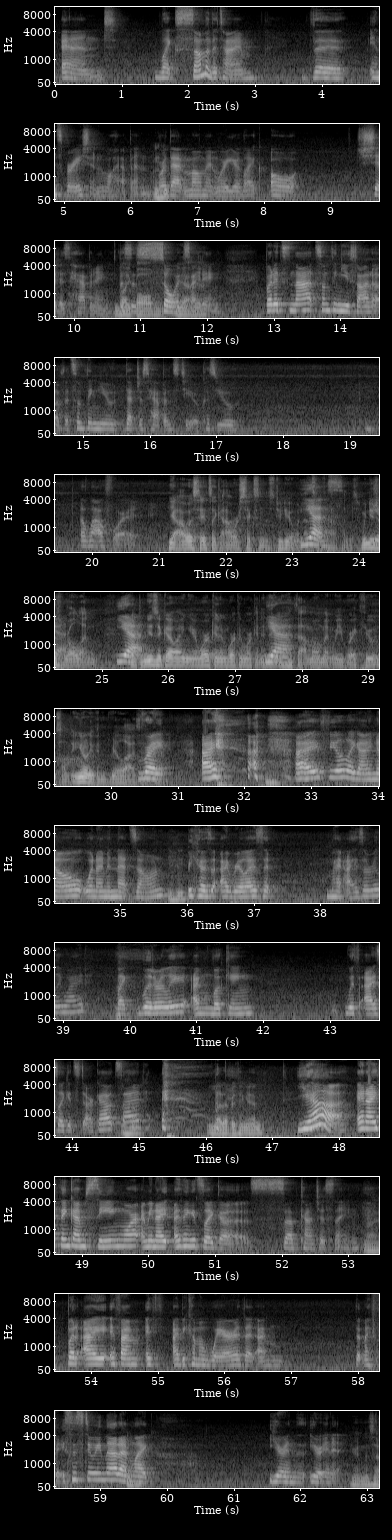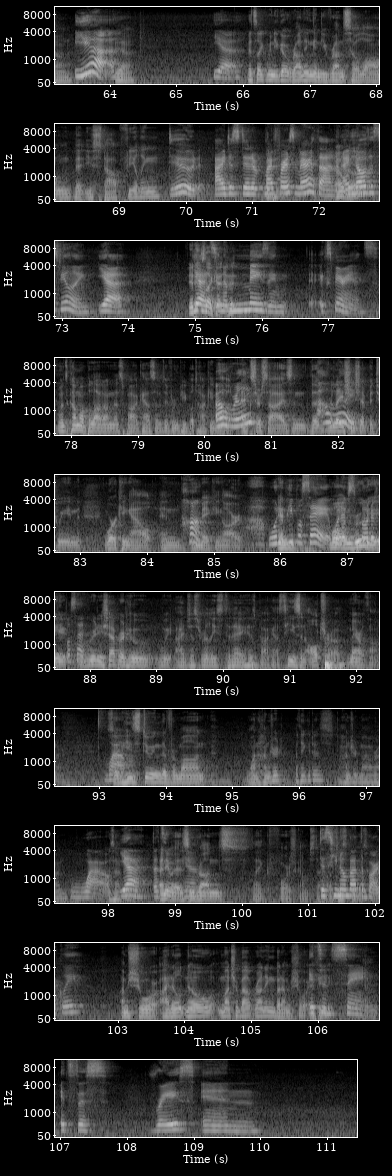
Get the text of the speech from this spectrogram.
And like some of the time the inspiration will happen or Mhm. that moment where you're like, "Oh, shit is happening. This is so Yeah, yeah. exciting." But it's not something you thought of. It's something you that just happens to you cuz you allow for it. Yeah, I always say it's like hour six in the studio when that Yes. stuff happens. When you're just Yeah. rolling. Got Yeah. the music going, you're working and working, and working, and then Yeah. you hit that moment where you break through and something. You don't even realize it. Right. I I feel like I know when I'm in that zone Mhm. because I realize that my eyes are really wide. Like literally, I'm looking with eyes like it's dark outside. Let everything in. Yeah, and I think I'm seeing more. I mean, I I think it's like a subconscious thing. Right. But I if I'm if I become aware that I'm that my face is doing that, I'm Mhm. like you're in the you're in it. You're in the zone. Yeah. Yeah. Yeah. It's like when you go running and you run so long that you stop feeling. Dude, I just did it, my first marathon. Oh, I know this feeling. Yeah. It is yeah, like it's an a, it- amazing experience. What's come up a lot on this podcast of different people talking Oh, about really? exercise and the Oh, really? relationship between working out and Huh. making art. What do And- people say? Well, what, if, Rudy, what have people said? Rudy Shepherd, who we, I just released today, his podcast. He's an ultra marathoner. Wow. So he's doing the Vermont 100, I think it is, a 100 mile run. wow. Yeah. That's a- Anyways, yeah. he runs like Forrest Gump style. Does he know about the good. Barkley? I'm sure. I don't know much about running, but I'm sure It's he. insane. It's this race in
